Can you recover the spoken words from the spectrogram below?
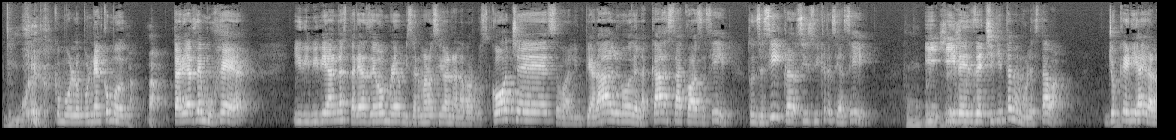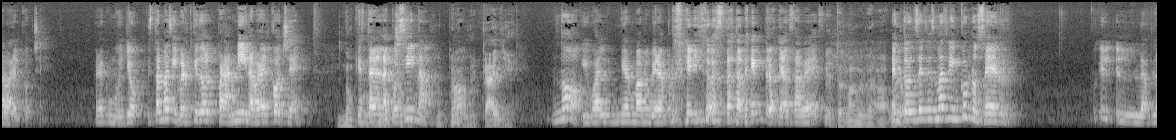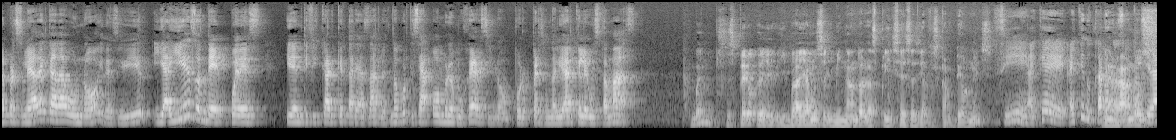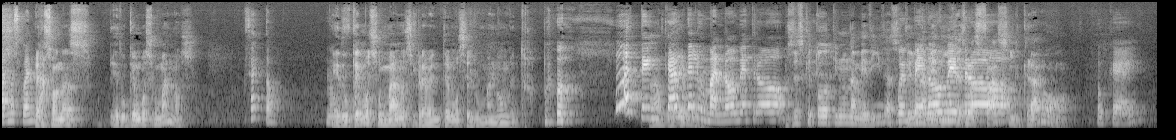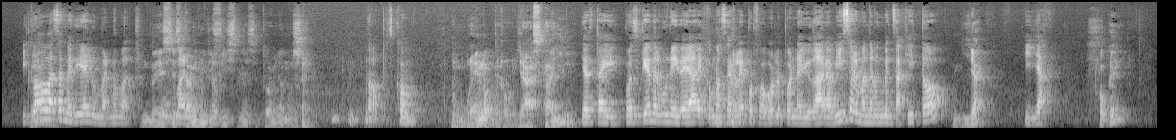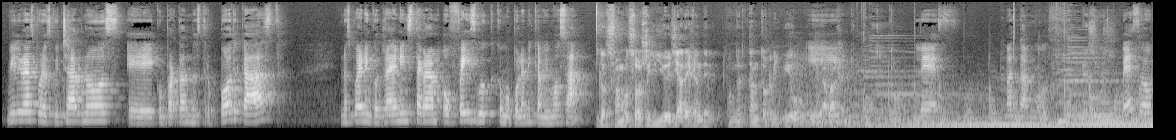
De mujer. Como lo ponían como tareas de mujer y dividían las tareas de hombre, o mis hermanos iban a lavar los coches, o a limpiar algo de la casa, cosas así. Entonces sí, claro, sí, sí crecí así. Como Y, y desde chiquita me molestaba. Yo quería ir a lavar el coche. Era como yo, está más divertido para mí lavar el coche. No, que estar en la cocina, ¿no? de calle. No, igual mi hermano hubiera preferido estar adentro, ya sabes. Sí, tu hermano, huevo. Entonces es más bien conocer el- el- la, la personalidad de cada uno y decidir. Y ahí es donde puedes identificar qué tareas darles. No porque sea hombre o mujer, sino por personalidad que le gusta más. Bueno, pues espero que vayamos eliminando a las princesas y a los campeones. Sí, hay que, hay que Y educarnos hagamos nosotros y darnos cuenta. personas, eduquemos humanos. Exacto. Me Eduquemos humanos y reventemos el humanómetro. Te A encanta el humanómetro. Pues es que todo tiene una medida. Si Buen tiene una medida es pedómetro. más fácil, claro. Ok. ¿Y Claro. cómo vas a medir el humanómetro? Ese está muy difícil, ese todavía no sé. No, pues cómo. Pues bueno, pero ya está ahí. Ya está ahí. Pues si tienen alguna idea de cómo hacerle, por favor le pueden ayudar. Aviso, le mandan un mensajito Ya. y ya. Ok. Mil gracias por escucharnos. eh, compartan nuestro podcast. Nos pueden encontrar en Instagram o Facebook como Polémica Mimosa. Los famosos reviews ya dejen de poner tanto review y ya bajen un poquito. Les mandamos Besos. beso.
